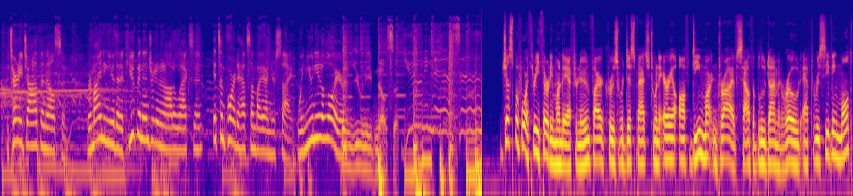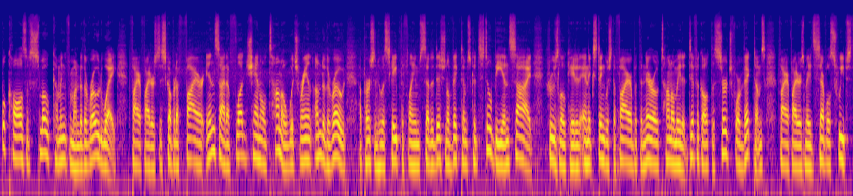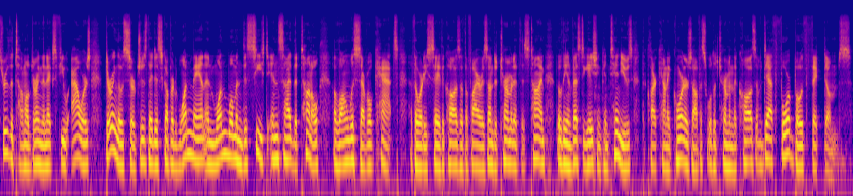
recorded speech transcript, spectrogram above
Attorney Jonathan Nelson, reminding you that if you've been injured in an auto accident, it's important to have somebody on your side. When you need a lawyer, then you need Nelson. You need just before 3:30 Monday afternoon, fire crews were dispatched to an area off Dean Martin Drive south of Blue Diamond Road after receiving multiple calls of smoke coming from under the roadway. Firefighters discovered a fire inside a flood channel tunnel which ran under the road. A person who escaped the flames said additional victims could still be inside. Crews located and extinguished the fire, but the narrow tunnel made it difficult to search for victims. Firefighters made several sweeps through the tunnel during the next few hours. During those searches, they discovered one man and one woman deceased inside the tunnel, along with several cats. Authorities say the cause of the fire is undetermined at this time, though the investigation continues. The Clark County Coroner's Office will determine the cause of death for both victims.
